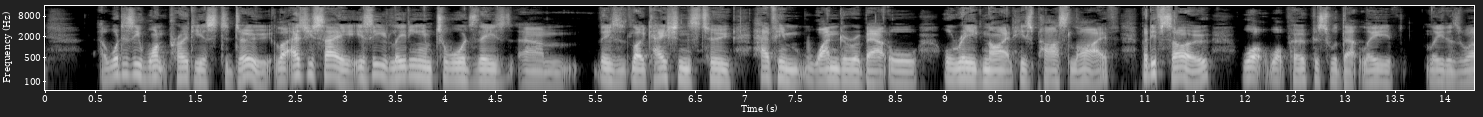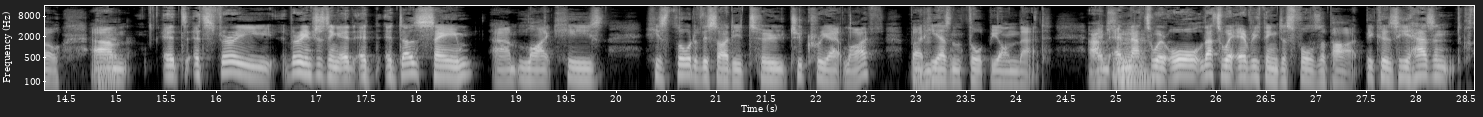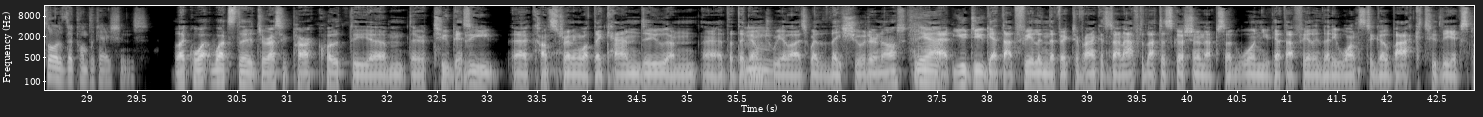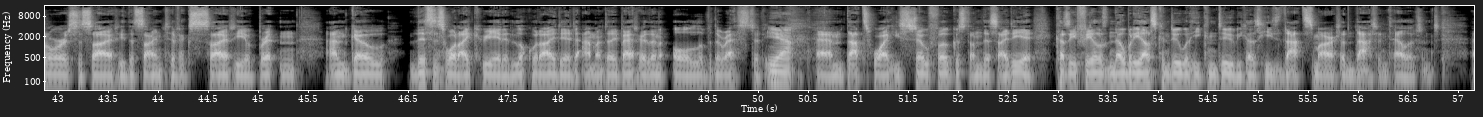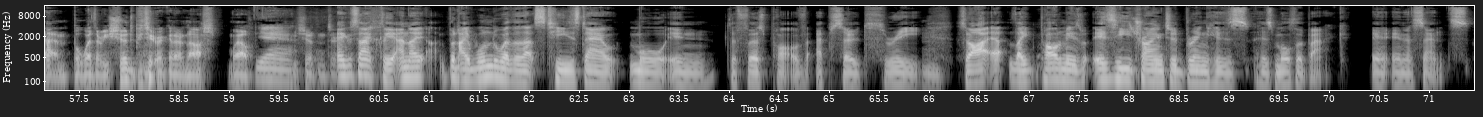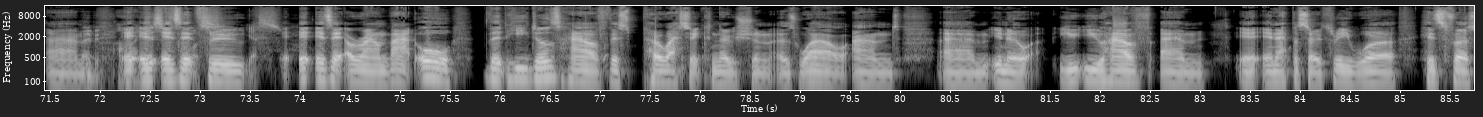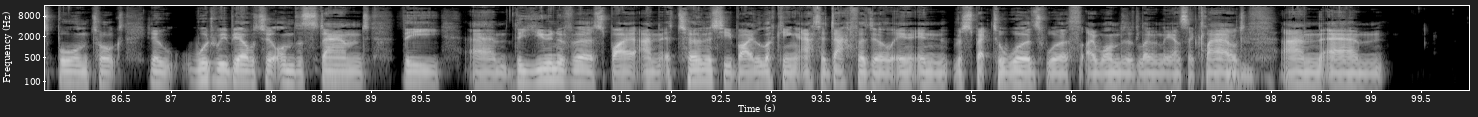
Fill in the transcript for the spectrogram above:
Uh, what does he want Proteus to do? Like, as you say, is he leading him towards these, um, these locations to have him wonder about or, or reignite his past life? But if so, what, what purpose would that leave, lead as well? Um, yeah. it's, it's very, very interesting. It, it, it does seem, um, like he's, he's thought of this idea to, to create life, but mm-hmm. he hasn't thought beyond that. And, and that's where all, that's where everything just falls apart because he hasn't thought of the complications. Like what? What's the Jurassic Park quote? The um, they're too busy uh, concentrating what they can do, and uh, that they don't mm. realize whether they should or not. Yeah, uh, you do get that feeling that Victor Frankenstein, after that discussion in episode one, you get that feeling that he wants to go back to the Explorers Society, the Scientific Society of Britain, and go this is what I created. Look what I did. Am I better than all of the rest of you? Yeah. Um, that's why he's so focused on this idea because he feels nobody else can do what he can do because he's that smart and that intelligent. Um, but whether he should be doing it or not, well, yeah, he shouldn't. Do it. Exactly. And I, but I wonder whether that's teased out more in the first part of episode three. Mm. So I, like, part of me is, is he trying to bring his, his mother back? In, in a sense, um, Maybe. Oh, is, is it through? Yes. Is it around that, or that he does have this poetic notion as well. And, um, you know, you, you have, um, in episode three where his firstborn talks, you know, would we be able to understand the, um, the universe by an eternity by looking at a daffodil in, in respect to Wordsworth? I wandered lonely as a cloud mm. and, um,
